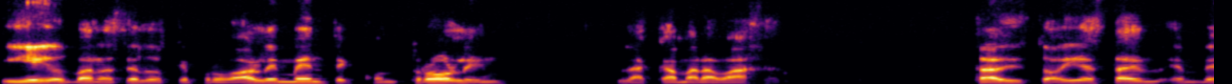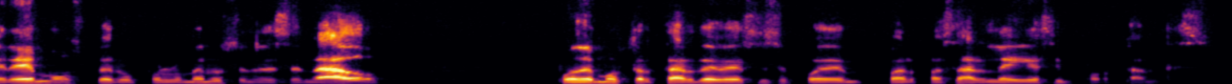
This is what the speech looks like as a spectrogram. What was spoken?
y ellos van a ser los que probablemente controlen la Cámara Baja. Todavía está en, veremos, pero por lo menos en el Senado podemos tratar de ver si se pueden pasar leyes importantes.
